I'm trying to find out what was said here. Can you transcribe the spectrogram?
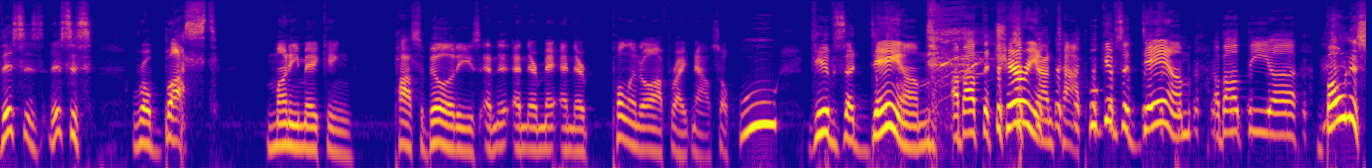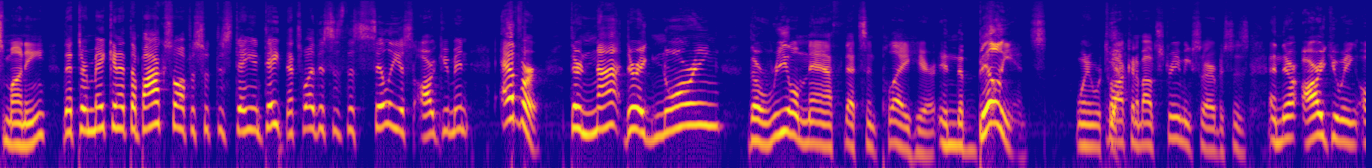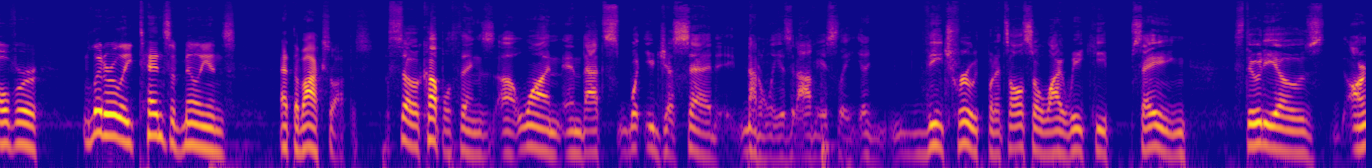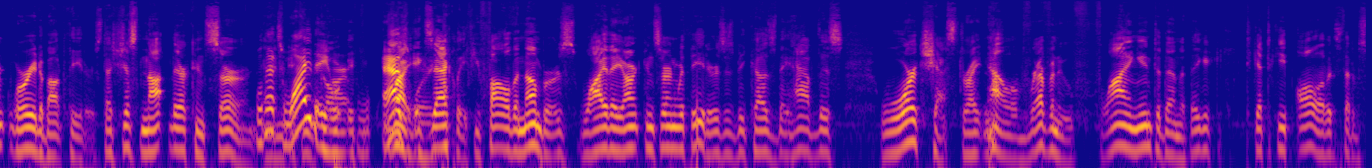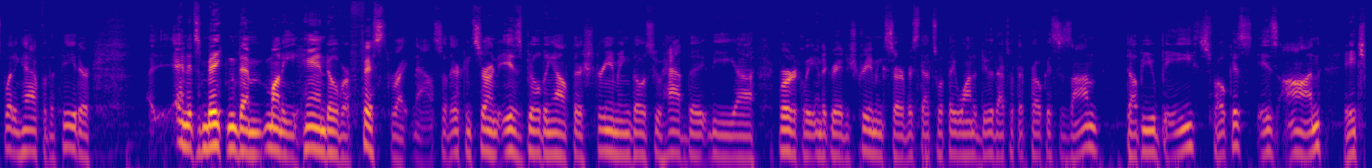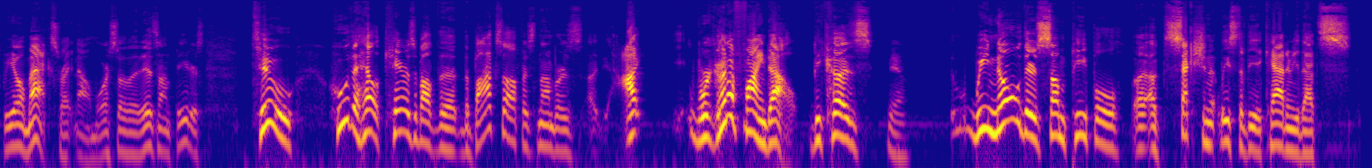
this is this is robust money making possibilities and and they're and they're pulling it off right now. So who gives a damn about the cherry on top? Who gives a damn about the uh, bonus money that they're making at the box office with this day and date? That's why this is the silliest argument ever. They're not. They're ignoring the real math that's in play here in the billions when we're talking about streaming services, and they're arguing over literally tens of millions at the box office. So a couple things. Uh, one, and that's what you just said. Not only is it obviously uh, the truth, but it's also why we keep saying studios aren't worried about theaters. That's just not their concern. Well, that's And why they go- aren't if- as right, worried. exactly. If you follow the numbers, why they aren't concerned with theaters is because they have this war chest right now of revenue flying into them that they get to get to keep all of it instead of splitting half with the theater and it's making them money hand over fist right now. So their concern is building out their streaming. Those who have the the uh, vertically integrated streaming service, that's what they want to do. That's what their focus is on. WB's focus is on HBO Max right now, more so than it is on theaters. Two, who the hell cares about the the box office numbers? I we're gonna find out because Yeah. we know there's some people, a a section at least of the Academy that's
